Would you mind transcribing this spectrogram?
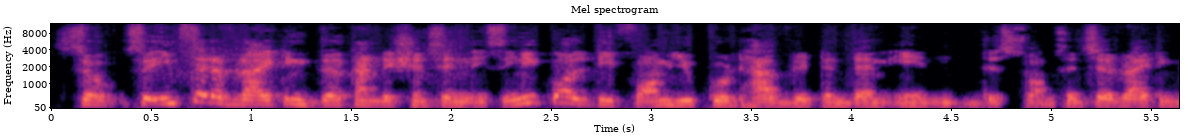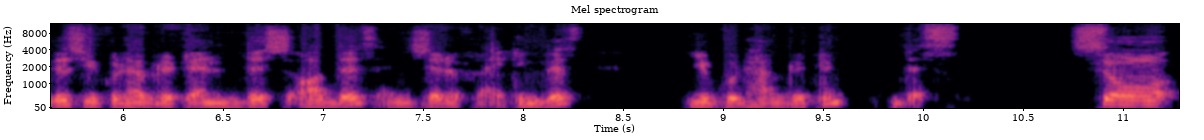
so, so instead of writing the conditions in this inequality form, you could have written them in this form. So instead of writing this, you could have written this or this. And instead of writing this, you could have written this. So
